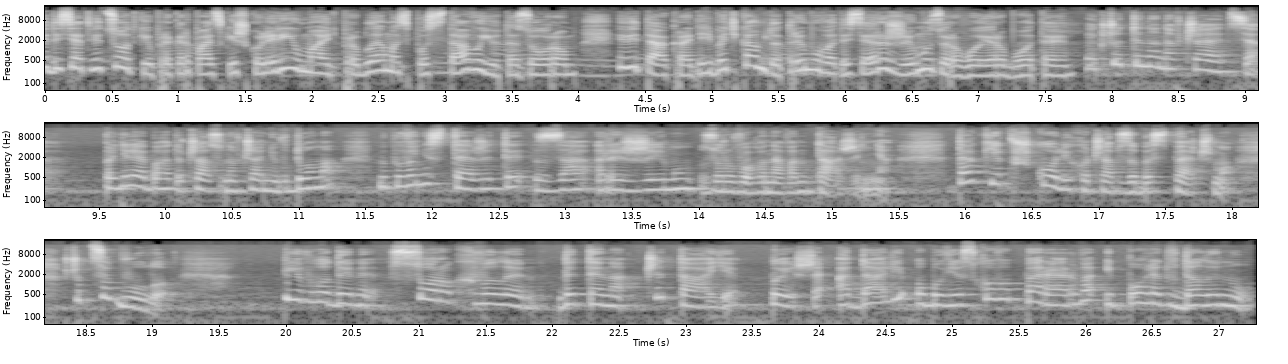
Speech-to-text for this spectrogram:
50% прикарпатських школярів мають проблеми з поставою та зором. Відтак радять батькам дотримуватися режиму зорової роботи. Якщо дитина навчається, приділяє багато часу навчанню вдома, ми повинні стежити за режимом зорового навантаження, так як в школі, хоча б забезпечимо, щоб це було. Півгодини, 40 хвилин дитина читає, пише, а далі обов'язково перерва і погляд вдалину.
